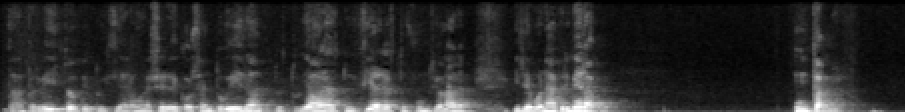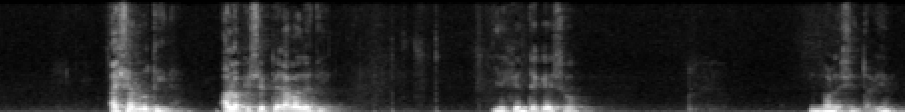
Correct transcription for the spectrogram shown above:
Estaba previsto que tú hicieras una serie de cosas en tu vida, tú estudiaras, tú hicieras, tú funcionaras, y de buena a primera, un cambio a esa rutina, a lo que se esperaba de ti. Y hay gente que eso no le sienta bien.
